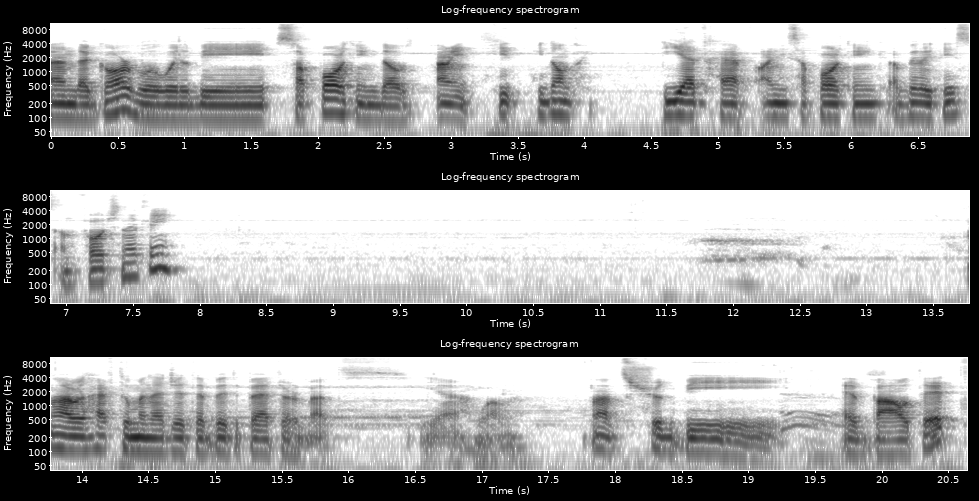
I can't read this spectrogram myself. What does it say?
And the Gorebull will be supporting those. I mean, he, he don't yet have any supporting abilities, unfortunately. I will have to manage it a bit better, but yeah, well, that should be about it.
